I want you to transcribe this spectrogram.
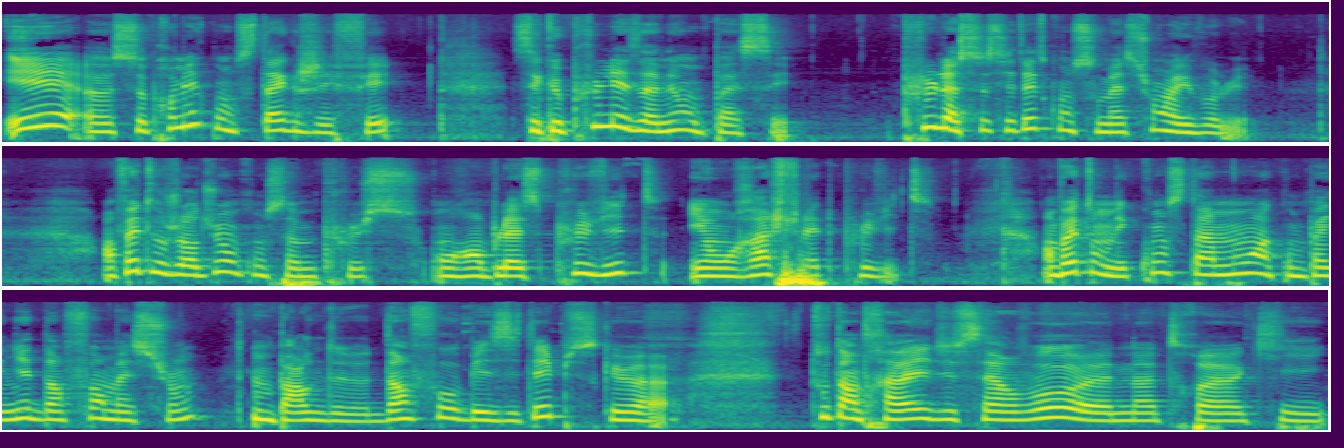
Et euh, ce premier constat que j'ai fait, c'est que plus les années ont passé, plus la société de consommation a évolué. En fait, aujourd'hui, on consomme plus, on remplace plus vite et on rachète plus vite. En fait, on est constamment accompagné d'informations. On parle d'info-obésité puisque euh, tout un travail du cerveau euh, notre, euh, qui,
